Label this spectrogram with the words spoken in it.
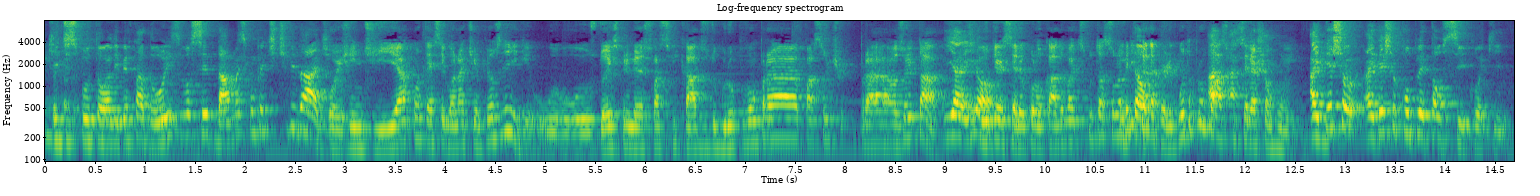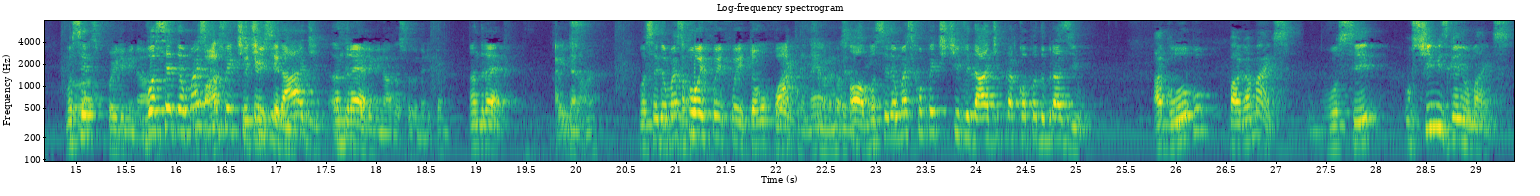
que disputam a Libertadores você dá mais competitividade. Hoje em dia acontece igual na Champions League. O- Os dois primeiros classificados do grupo vão para as oitavas. E aí, ó- o terceiro colocado vai disputar a Sul-Americana. Então, Pergunta pro Vasco a- se ele acham ruim. Aí deixa, eu- aí deixa eu completar o ciclo aqui. Você, foi eliminado. você deu mais foi competitividade, Ele foi André. eliminado da Sul-Americana. André, Ainda não. né? você deu mais Mas foi, foi, foi. Tomou quatro, né? Ó, você deu mais competitividade para a Copa do Brasil. A Globo paga mais. Você, os times ganham mais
